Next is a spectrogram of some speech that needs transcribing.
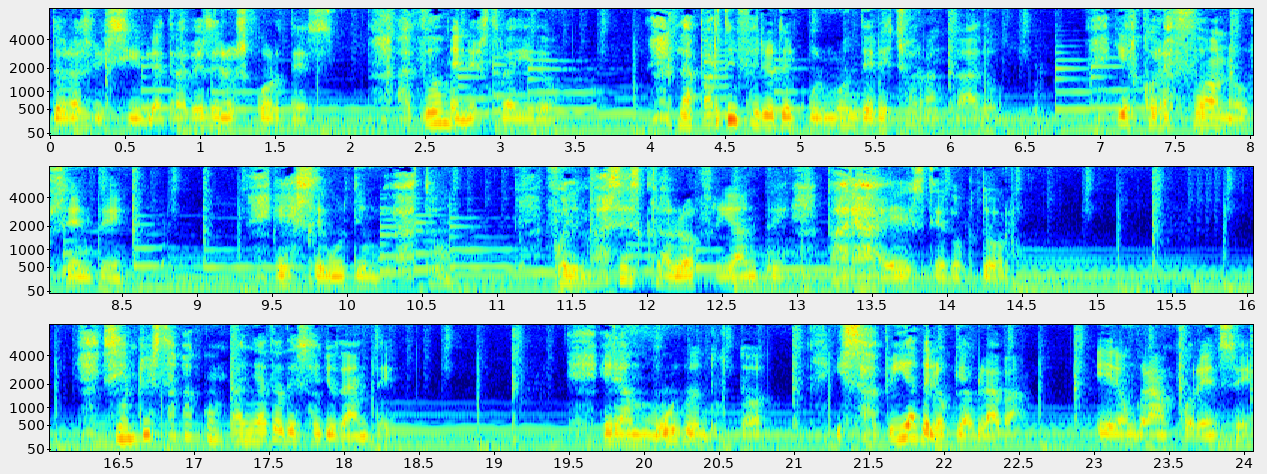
Toras visible a través de los cortes. Abdomen extraído. La parte inferior del pulmón derecho arrancado. Y el corazón ausente. Ese último dato fue el más escalofriante para este doctor. Siempre estaba acompañado de su ayudante. Era muy buen doctor y sabía de lo que hablaba. Era un gran forense.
